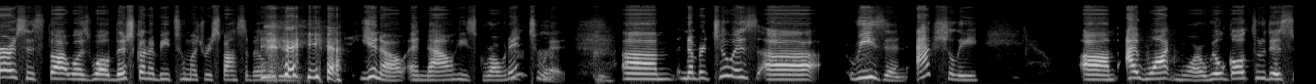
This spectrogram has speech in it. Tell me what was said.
first, his thought was, "Well, there's going to be too much responsibility." yeah. you know, and now he's grown into it. Um, number two is uh, reason. Actually, um, I want more. We'll go through this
